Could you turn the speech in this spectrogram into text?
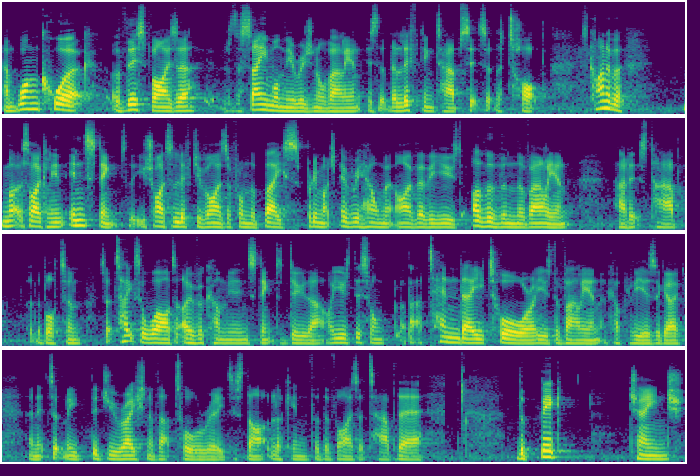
And one quirk of this visor, it was the same on the original Valiant, is that the lifting tab sits at the top. It's kind of a motorcycling instinct that you try to lift your visor from the base. Pretty much every helmet I've ever used, other than the Valiant, had its tab at the bottom. So it takes a while to overcome the instinct to do that. I used this on about a 10 day tour. I used a Valiant a couple of years ago and it took me the duration of that tour really to start looking for the visor tab there. The big change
